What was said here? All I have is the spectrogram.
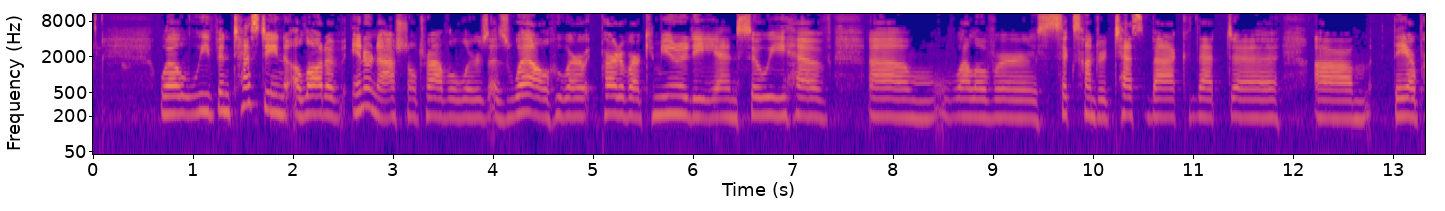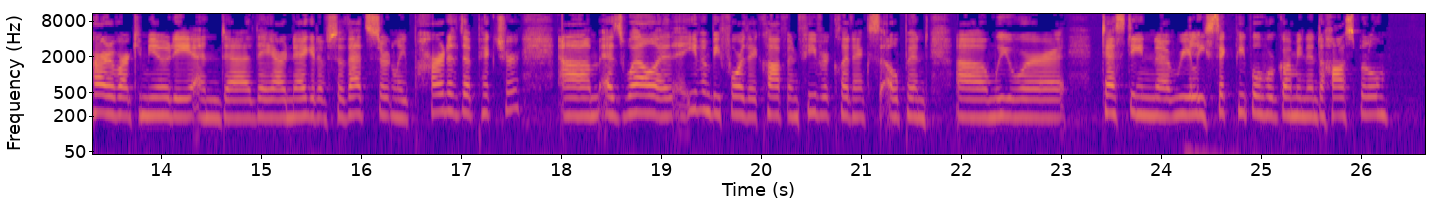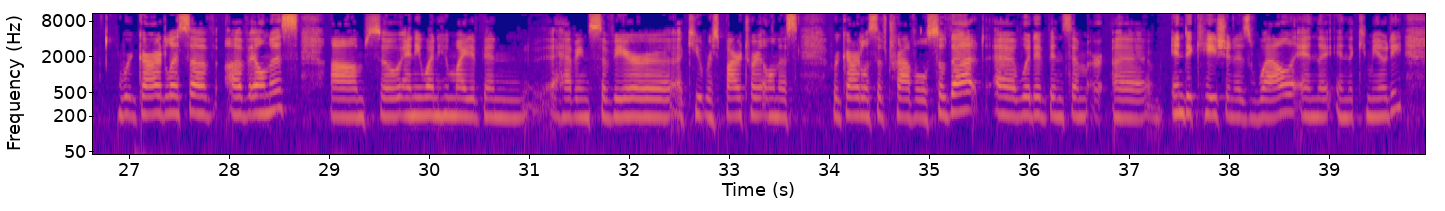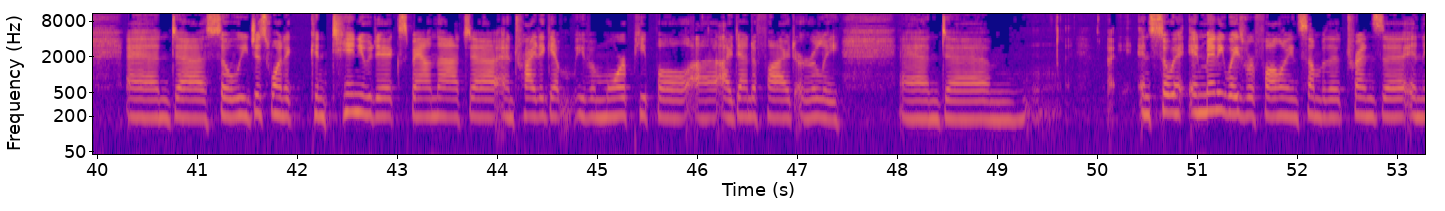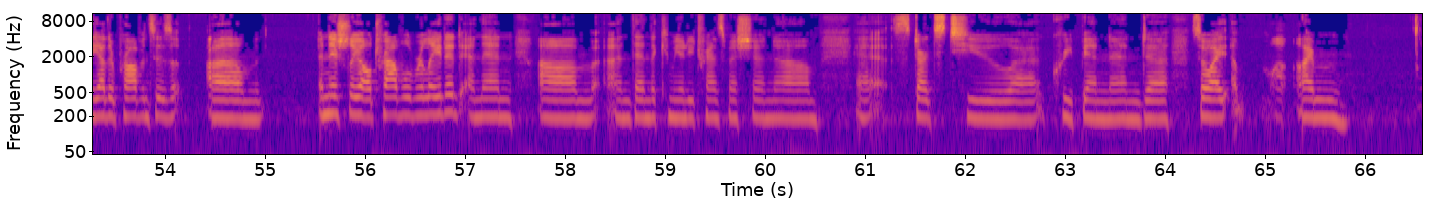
Well, we've been testing a lot of international travelers as well who are part of our community. And so we have um, well over 600 tests back that uh, um, they are part of our community and uh, they are negative. So that's certainly part of the picture. Um, as well, uh, even before the cough and fever clinics opened, um, we were testing uh, really sick people who were coming into hospital regardless of, of illness. Um, so anyone who might have been having severe acute respiratory illness, regardless of travel. So that uh, would have been some uh, indication as well in the in the community. And uh, so we just want to continue to expand that uh, and try to get even more people uh, identified early. And um, and so in many ways we're following some of the trends uh, in the other provinces. Um, initially all travel related, and then um, and then the community transmission um, uh, starts to uh, creep in, and uh, so I I'm.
